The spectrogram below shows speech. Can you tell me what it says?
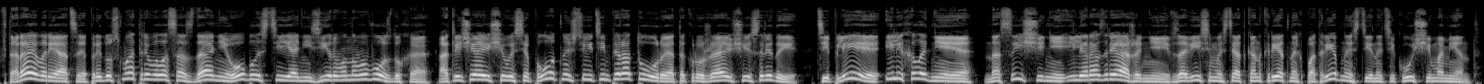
Вторая вариация предусматривала создание области ионизированного воздуха, отличающегося плотностью и температурой от окружающей среды, теплее или холоднее, насыщеннее или разряженнее в зависимости от конкретных потребностей на текущий момент.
